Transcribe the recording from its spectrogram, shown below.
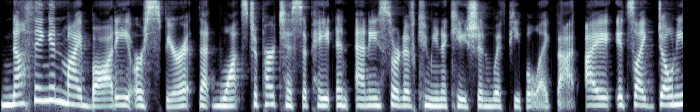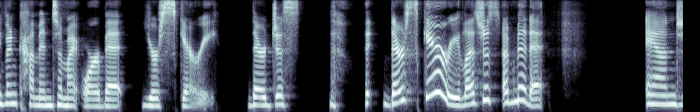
nothing in my body or spirit that wants to participate in any sort of communication with people like that. I, it's like, don't even come into my orbit. You're scary. They're just, they're scary. Let's just admit it. And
